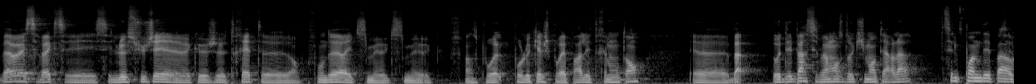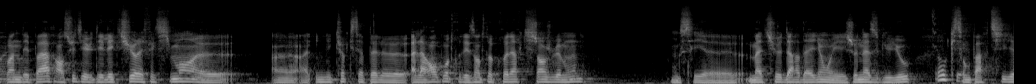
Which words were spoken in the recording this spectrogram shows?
Bah ouais, c'est vrai que c'est c'est le sujet euh, que je traite euh, en profondeur et qui me, qui me, enfin, pour, pour lequel je pourrais parler très longtemps. Euh, bah, au départ, c'est vraiment ce documentaire-là, C'est le point de c'est départ. le ouais. point de départ. Ensuite, il y a eu des lectures, effectivement, euh, un- une lecture qui s'appelle À la rencontre des entrepreneurs qui changent le monde. Donc c'est euh, Mathieu Dardaillon et Jonas Guyot qui sont partis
